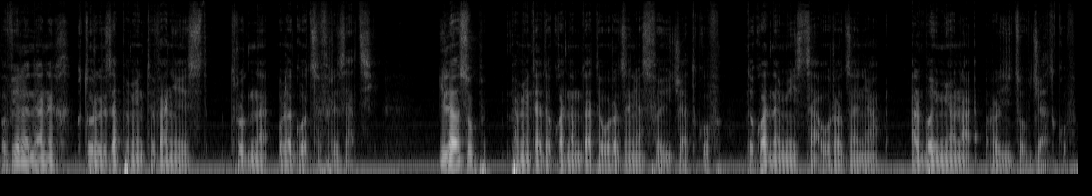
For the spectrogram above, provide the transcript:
bo wiele danych, których zapamiętywanie jest trudne, uległo cyfryzacji. Ile osób pamięta dokładną datę urodzenia swoich dziadków, dokładne miejsca urodzenia albo imiona rodziców dziadków?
